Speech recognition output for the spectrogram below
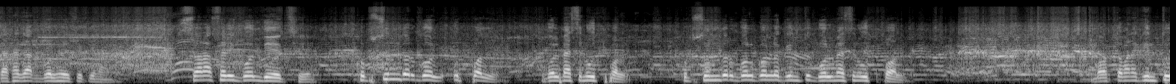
দেখা যাক গোল হয়েছে কিনা। সরাসরি গোল দিয়েছে। খুব সুন্দর goal Utpal, goal machine Utpal. খুব সুন্দর গোল করল কিন্তু গোল মেশিন উৎপল। বর্তমানে কিন্তু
